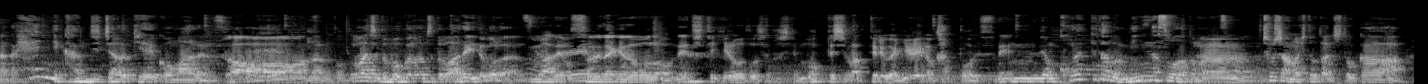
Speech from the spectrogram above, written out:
なんか変に感じちゃう傾向もあるんですよ、ね。ああ、なるほど。まあちょっと僕のちょっと悪いところなんですけど、ね、まあでもそれだけのものをね、知的労働者として持ってしまってるがゆえの葛藤ですね。うん、でもこれって多分みんなそうだと思います。著者の人たちとか、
